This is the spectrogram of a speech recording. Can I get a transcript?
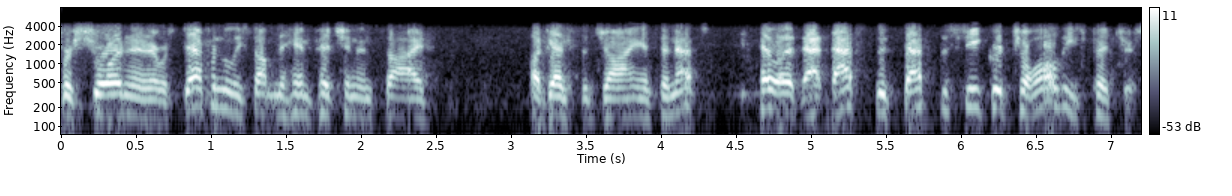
for sure, and there was definitely something to him pitching inside against the Giants, and that's that that's the that's the secret to all these pitchers.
